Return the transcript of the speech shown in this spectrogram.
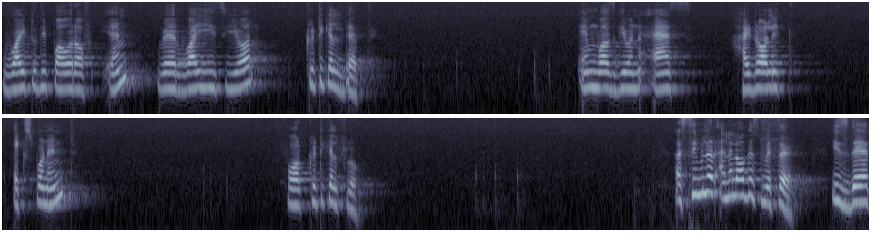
y to the power of m, where y is your critical depth. M was given as hydraulic exponent for critical flow. A similar analogous method is there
